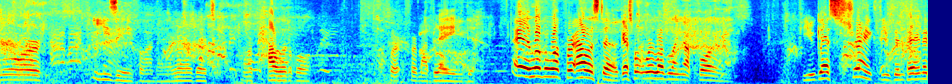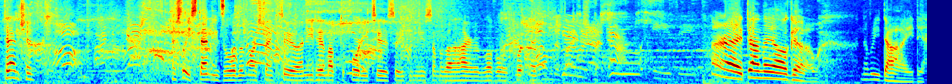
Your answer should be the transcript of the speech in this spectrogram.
more easy for me, a little bit more palatable for, for my blade. Hey, level up for Alistair. Guess what we're leveling up for? If you guess strength, you've been paying attention. Actually, Sten needs a little bit more strength too. I need him up to 42 so he can use some of the higher level equipment. Alright, down they all go. Nobody died.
